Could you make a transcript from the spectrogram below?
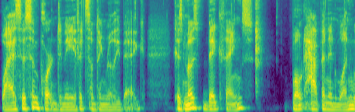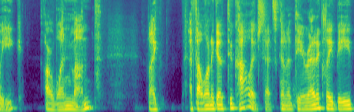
why is this important to me if it's something really big? Because most big things won't happen in one week or one month. Like if I want to go through college, that's going to theoretically be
